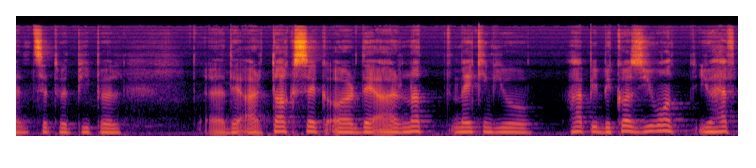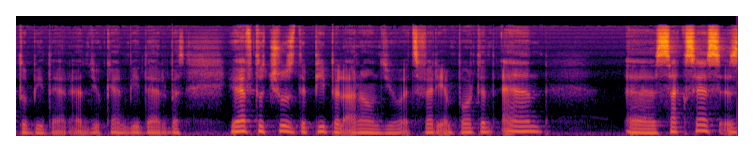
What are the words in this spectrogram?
and sit with people. Uh, they are toxic or they are not making you happy because you want you have to be there and you can be there, but you have to choose the people around you. It's very important and uh, success is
